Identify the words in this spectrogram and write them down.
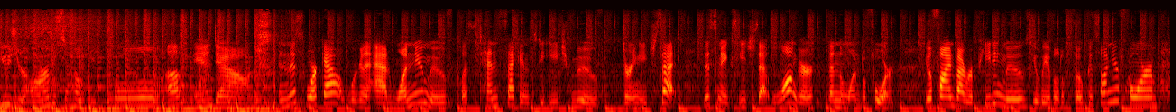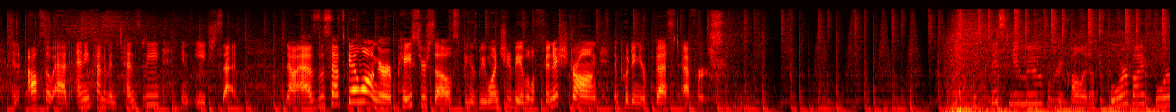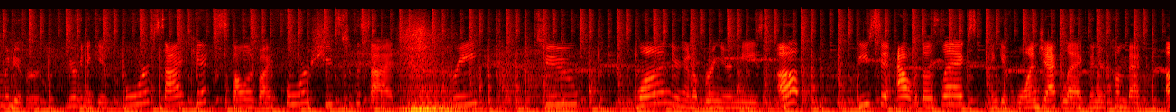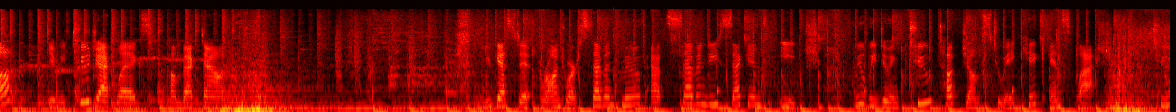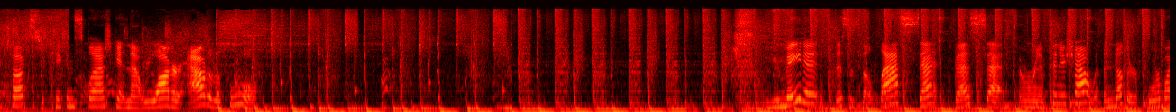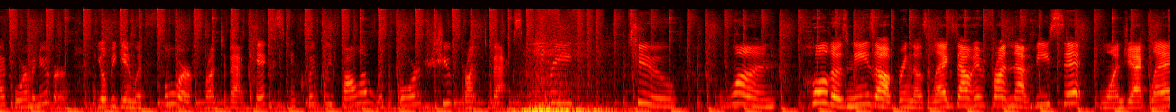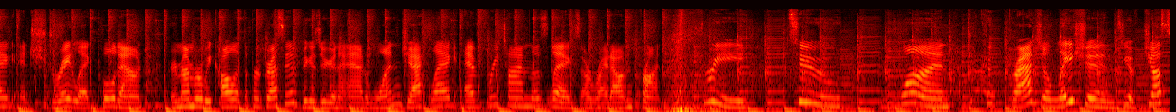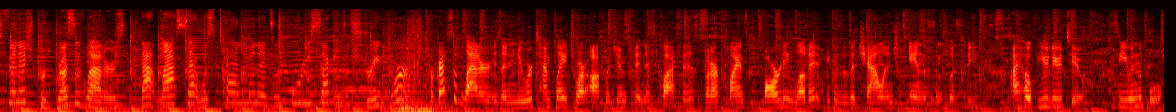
Use your arms to help you pull up and down. In this workout, we're gonna add one new move plus 10 seconds to each move during each set. This makes each set longer than the one before. You'll find by repeating moves, you'll be able to focus on your form and also add any kind of intensity in each set. Now, as the sets get longer, pace yourselves because we want you to be able to finish strong and put in your best effort. With this new move, we're gonna call it a four by four maneuver. You're gonna give four side kicks followed by four shoots to the side. Three, two, one, you're gonna bring your knees up. You sit out with those legs and give one jack leg. Then you come back up, give me two jack legs, and come back down. You guessed it, we're on to our seventh move at 70 seconds each. We will be doing two tuck jumps to a kick and splash. Two tucks to kick and splash, getting that water out of the pool. You made it! This is the last set, best set, and we're going to finish out with another 4x4 maneuver. You'll begin with four front to back kicks and quickly follow with four shoot front to backs. Three, two, one. Pull those knees up, bring those legs out in front in that V sit. One jack leg and straight leg pull down. Remember, we call it the progressive because you're gonna add one jack leg every time those legs are right out in front. Three, two, one. Congratulations! You have just finished Progressive Ladders. That last set was 10 minutes and 40 seconds of straight work. Progressive Ladder is a newer template to our Aquagym fitness classes, but our clients already love it because of the challenge and the simplicity. I hope you do too. See you in the pool.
